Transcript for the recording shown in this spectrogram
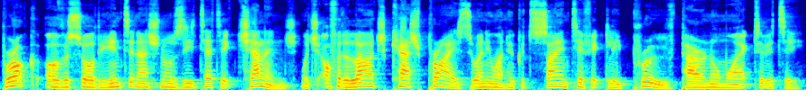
Broch oversaw the International Zetetic Challenge, which offered a large cash prize to anyone who could scientifically prove paranormal activity.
